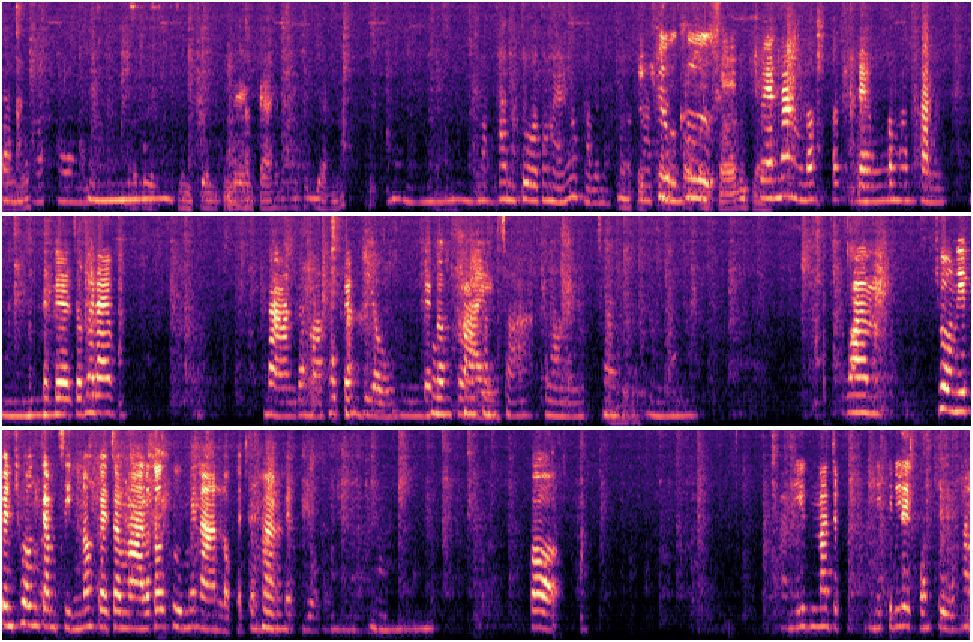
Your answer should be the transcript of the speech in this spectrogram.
จังขาวทองอืมมันเป็นแรงกายได้ทุกอย่างนะมาพันตัวตรงไหนก็ผ่าไปเนี่ยคือคือสาธุแกนั่งเนาะแล้วแกก็มาพันอืมแต่แกจะไม่ได้ นานกันมาแค่แป๊บเดียวแกก็คลายพรรษาลายใช่อืมว่าช่วงนี้เป็นช่วงจำศีลเนาะแกจะมาแล้วก็คือไม่นานหรอกแกจะมาแป๊บเดียวอืมก็ อันนี้น่าจะอันนี้เป็นเลขของปู่ให้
